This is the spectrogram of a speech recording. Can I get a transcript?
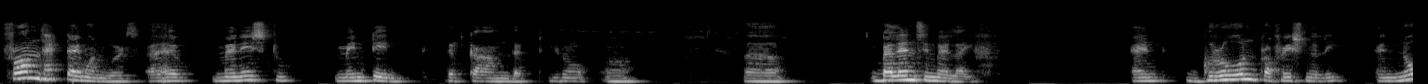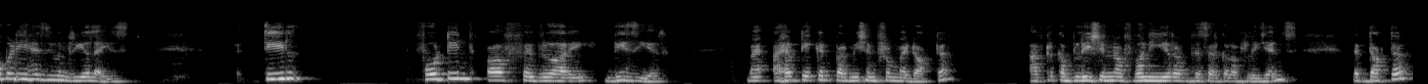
from that time onwards, I have managed to maintain that calm, that you know, uh, uh, balance in my life, and grown professionally. And nobody has even realized till 14th of February this year. My, I have taken permission from my doctor after completion of one year of the Circle of Legends. The doctor,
